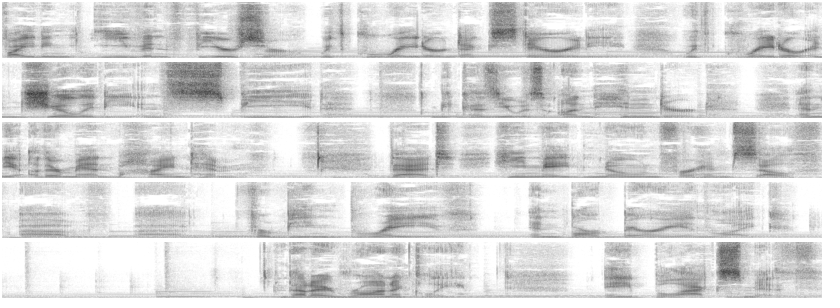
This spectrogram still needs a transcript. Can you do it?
fighting even fiercer with greater dexterity, with greater agility and speed, because he was unhindered, and the other man behind him, that he made known for himself uh, uh, for being brave and barbarian like. That ironically, a blacksmith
